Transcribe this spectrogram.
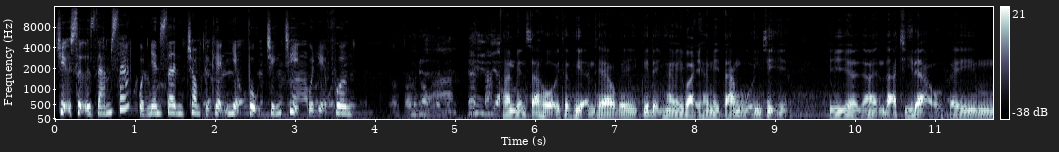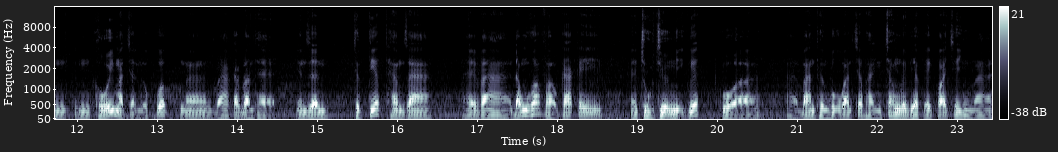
chịu sự giám sát của nhân dân trong thực hiện nhiệm vụ chính trị của địa phương. Phản biện xã hội thực hiện theo cái quyết định 217, 218 của Bộ Chính trị thì à, đã chỉ đạo cái khối mặt trận tổ quốc à, và các đoàn thể nhân dân trực tiếp tham gia và đóng góp vào các cái à, chủ trương nghị quyết của ban thường vụ ban chấp hành trong cái việc cái quá trình mà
